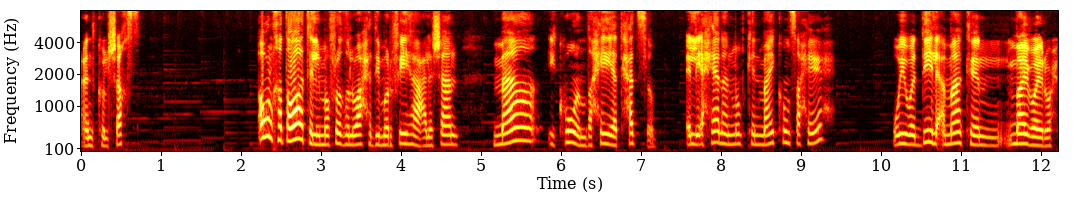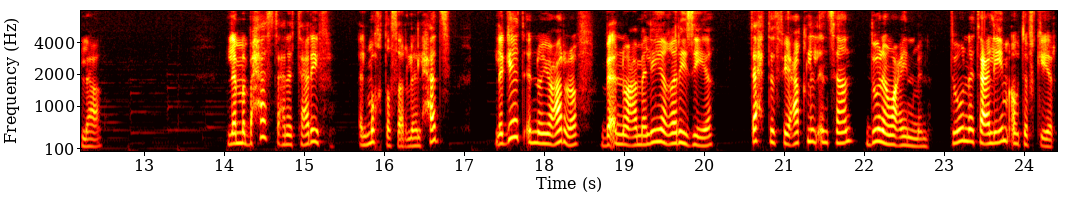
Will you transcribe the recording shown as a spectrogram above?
عند كل شخص. أو الخطوات اللي المفروض الواحد يمر فيها علشان ما يكون ضحية حدسه اللي أحيانا ممكن ما يكون صحيح ويوديه لأماكن ما يبغى يروح لها. لما بحثت عن التعريف المختصر للحدس لقيت أنه يعرف بأنه عملية غريزية تحدث في عقل الإنسان دون وعي منه دون تعليم أو تفكير.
